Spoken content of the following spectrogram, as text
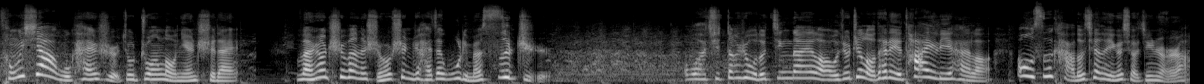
从下午开始就装老年痴呆。晚上吃饭的时候，甚至还在屋里面撕纸。我去，当时我都惊呆了。我觉得这老太太也太厉害了，奥斯卡都欠了一个小金人儿啊。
